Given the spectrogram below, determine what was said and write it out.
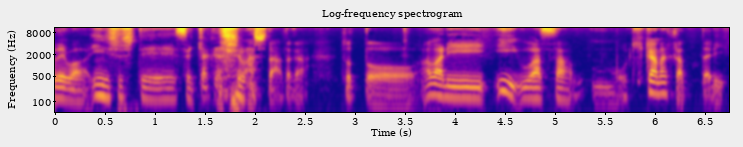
では飲酒して接客しましたとか、ちょっと、あまりいい噂も聞かなかったり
